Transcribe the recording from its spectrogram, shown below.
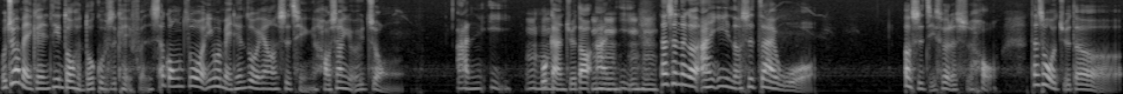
我觉得每个人一定都有很多故事可以分享。工作因为每天做一样的事情，好像有一种安逸，嗯我感觉到安逸。嗯嗯但是那个安逸呢，是在我二十几岁的时候，但是我觉得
